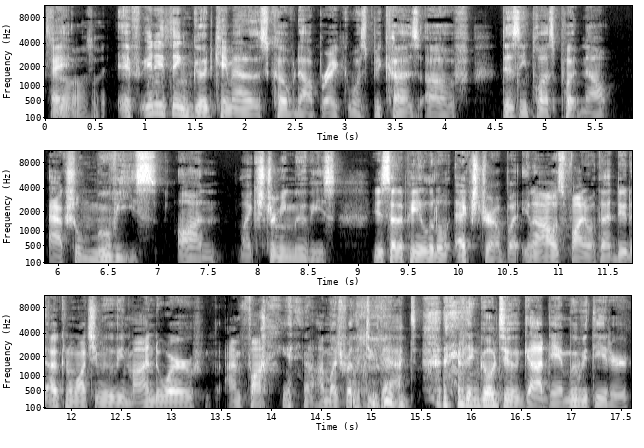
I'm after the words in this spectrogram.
So hey, like, if anything good came out of this COVID outbreak was because of Disney Plus putting out actual movies on like streaming movies you just had to pay a little extra. But you know, I was fine with that, dude. I can watch a movie in my underwear. I'm fine. I'd much rather do that than go to a goddamn movie theater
